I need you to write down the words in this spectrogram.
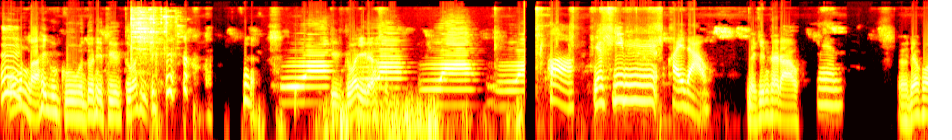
โอ้มมันหลายกูกูตัวนี้ถือตัวอีกถือตัวอีกแล้วพ่ออยากกินไข่ดาวเดี๋ยวกินไข่ดาวแม่นเออเดี๋ยวพอ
